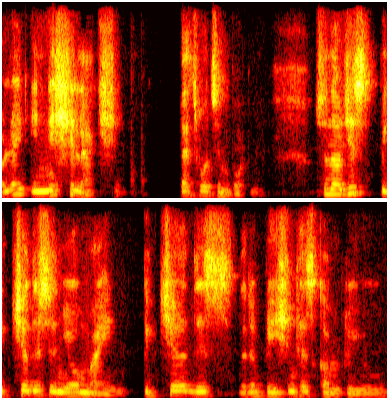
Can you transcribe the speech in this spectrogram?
All right, initial action. That's what's important. So now just picture this in your mind. Picture this that a patient has come to you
